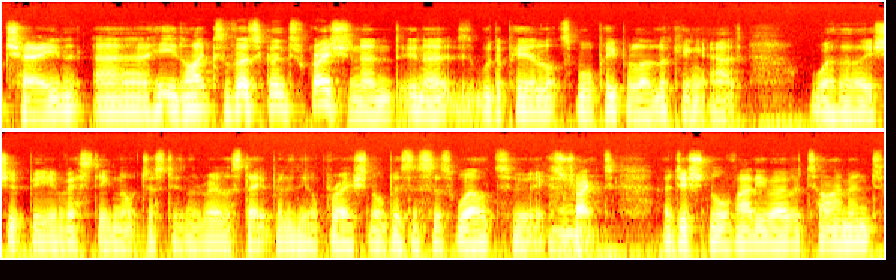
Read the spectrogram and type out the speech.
chain. Uh, he likes vertical integration, and you know it would appear lots more people are looking at whether they should be investing not just in the real estate but in the operational business as well to extract mm. additional value over time and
